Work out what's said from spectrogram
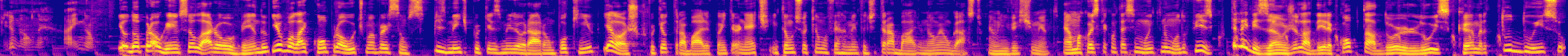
Filho não, né? Aí não. E eu dou para alguém o celular ou vendo e eu vou lá e compro a última versão simplesmente porque eles melhoraram um pouquinho. E é lógico, porque eu trabalho com a internet, então isso aqui é uma ferramenta de trabalho, não é um gasto, é um investimento. É uma coisa que acontece muito no mundo físico. Televisão, geladeira, computador, luz, câmera, tudo isso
